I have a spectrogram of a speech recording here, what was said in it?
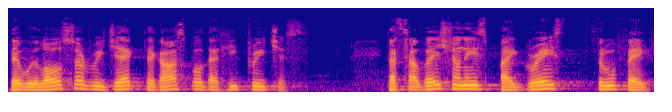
they will also reject the gospel that he preaches that salvation is by grace through faith.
